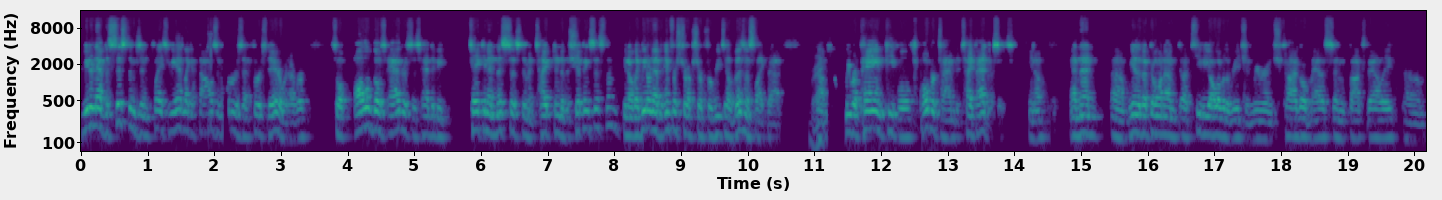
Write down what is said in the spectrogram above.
we didn't have the systems in place. We had like a thousand orders that first day or whatever. So all of those addresses had to be taken in this system and typed into the shipping system. You know, like we don't have infrastructure for retail business like that. right. Um, we were paying people overtime to type addresses, you know? And then, uh, we ended up going on uh, TV all over the region. We were in Chicago, Madison, Fox Valley. Um,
